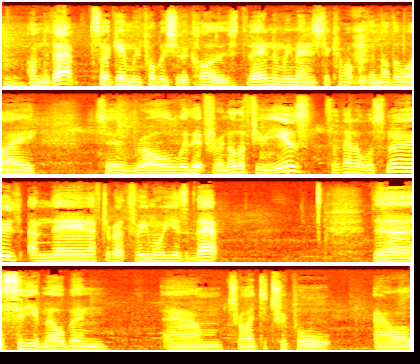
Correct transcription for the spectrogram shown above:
mm. under that. So again, we probably should have closed then, and we managed to come up with another way to roll with it for another few years. So that all was smooth, and then after about three more years of that, the city of Melbourne um, tried to triple our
